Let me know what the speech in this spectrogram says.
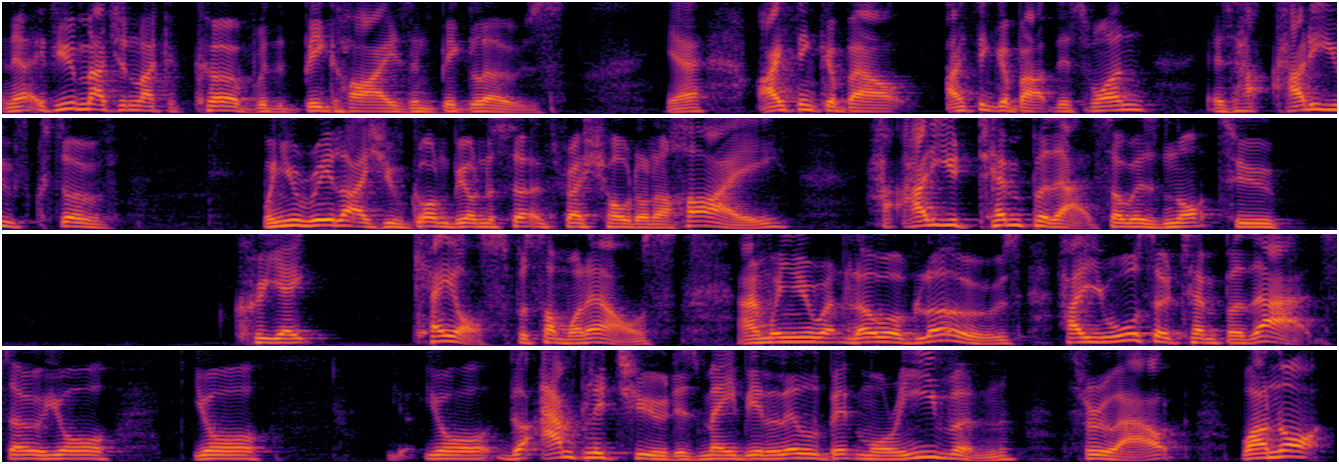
And if you imagine like a curve with big highs and big lows, yeah, I think about I think about this one is how, how do you sort of when you realize you've gone beyond a certain threshold on a high, how, how do you temper that so as not to create chaos for someone else. And when you're at low of lows, how you also temper that. So your your your the amplitude is maybe a little bit more even throughout, while not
